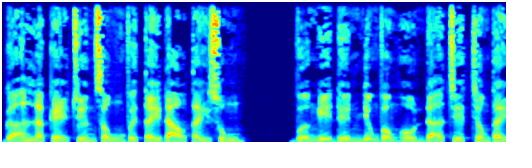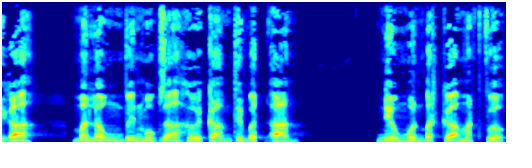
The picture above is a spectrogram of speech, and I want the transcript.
Gã là kẻ chuyên sống với tay đào tay súng. Vừa nghĩ đến những vong hồn đã chết trong tay gã, mà lòng viên mục giã hơi cảm thấy bất an. Nếu muốn bắt gã mắt vượng,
